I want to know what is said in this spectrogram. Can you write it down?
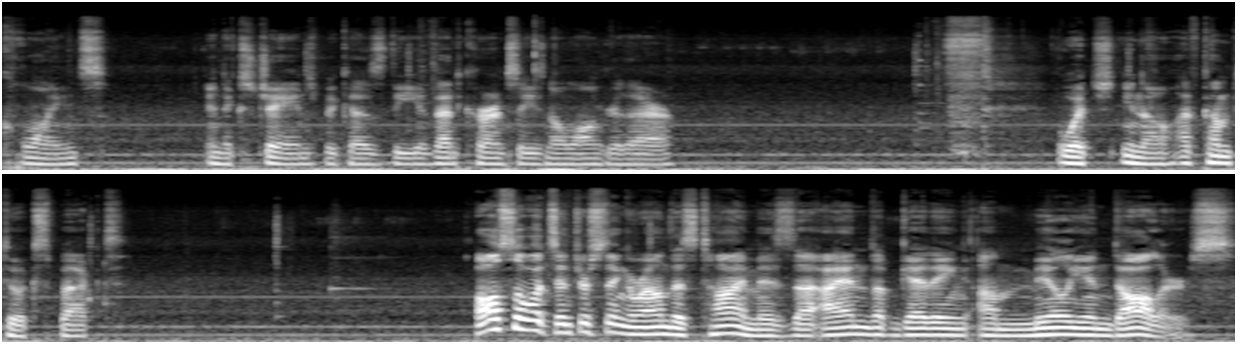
coins in exchange because the event currency is no longer there. Which, you know, I've come to expect. Also, what's interesting around this time is that I end up getting a million dollars.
